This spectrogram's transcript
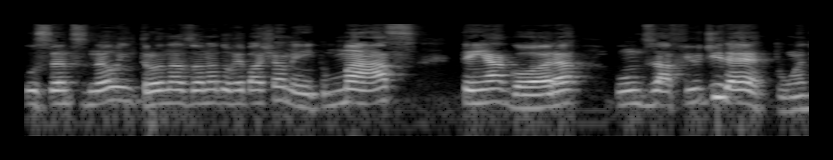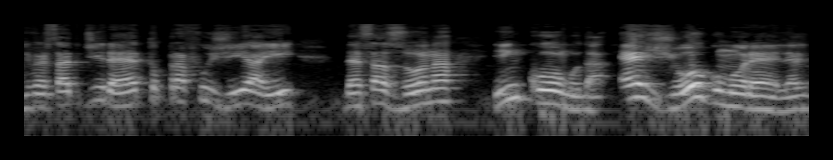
o Santos não entrou na zona do rebaixamento, mas tem agora um desafio direto, um adversário direto para fugir aí dessa zona incômoda. É jogo, Morelli, é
